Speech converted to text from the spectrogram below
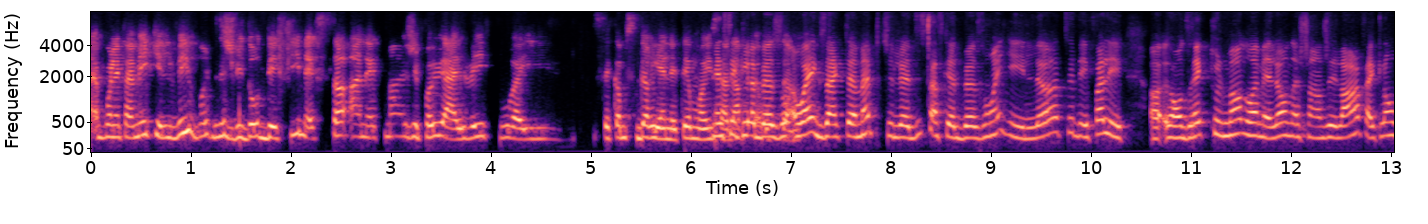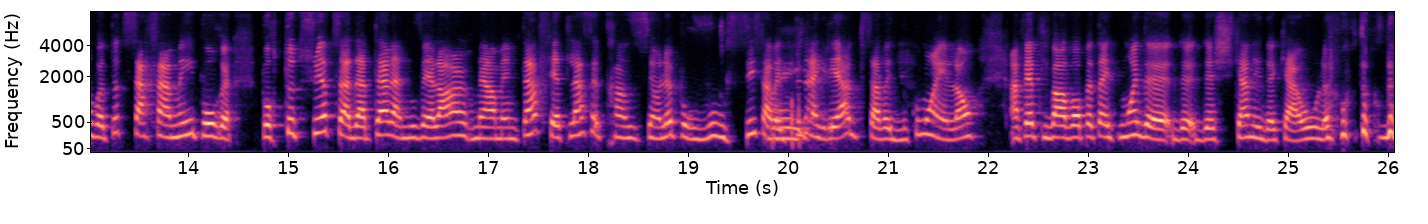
euh, pour les familles qui le vivent. Moi, je dis, je vis d'autres défis, mais ça, honnêtement, j'ai pas eu à lever. Pour, c'est comme si de rien n'était. Moi, Mais c'est que le besoin, oui, exactement. Puis tu l'as dit, c'est parce que le besoin, il est là. Tu sais, des fois, les, euh, on dirait que tout le monde, ouais, mais là, on a changé l'heure. Fait que là, on va tout s'affamer pour, pour tout de suite s'adapter à la nouvelle heure. Mais en même temps, faites-la cette transition-là pour vous aussi. Ça va être plus agréable, puis ça va être beaucoup moins long. En fait, il va y avoir peut-être moins de, de, de chicanes et de chaos là, autour de,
